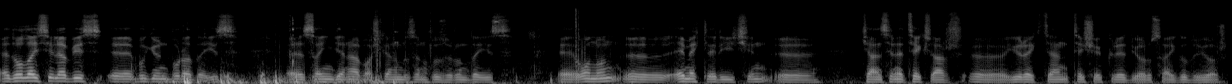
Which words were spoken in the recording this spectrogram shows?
E, dolayısıyla biz e, bugün buradayız. E, Sayın Genel Başkanımızın huzurundayız. E, onun e, emekleri için e, kendisine tekrar e, yürekten teşekkür ediyoruz, saygı duyuyor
